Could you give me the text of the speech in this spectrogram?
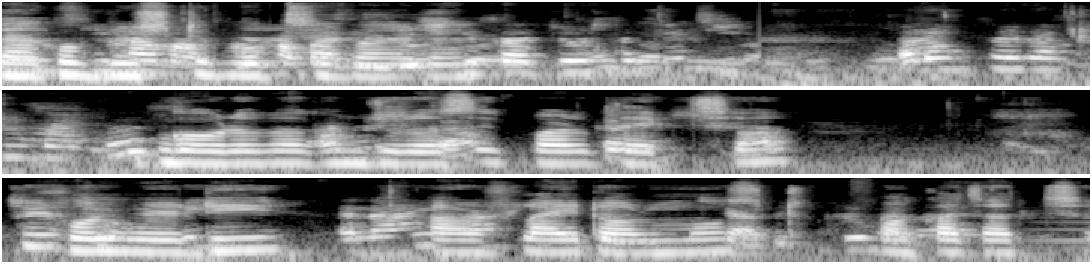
দেখো বৃষ্টি পড়ছে বাইরে। গৌরব এখন জুরাসিক পার্ক দেখছে। ফুল রেডি আর ফ্লাইট অলমোস্ট ফাঁকা যাচ্ছে।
